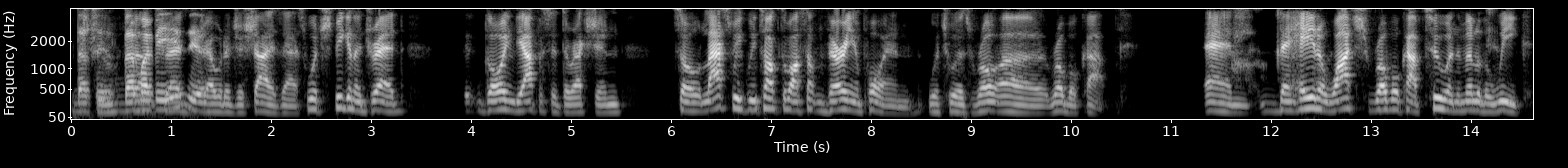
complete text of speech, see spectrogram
That's True. it. That might be Dredd, easier. Dredd would have just shot his ass. Which, speaking of Dredd, going the opposite direction. So last week we talked about something very important, which was Ro- uh, RoboCop, and the hater watched RoboCop two in the middle of the week,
